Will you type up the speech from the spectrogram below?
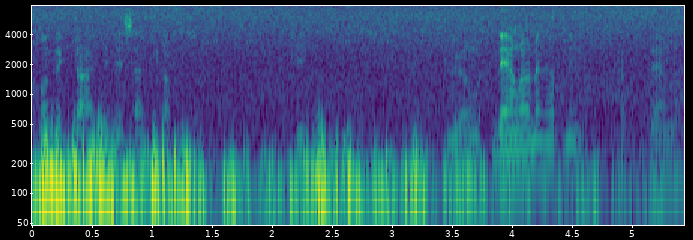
ข้อแตกต่างเห็นได้ชัดครับพริกเหลืองแดงแล้วนะครับนี่ครับแดงแล้ว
